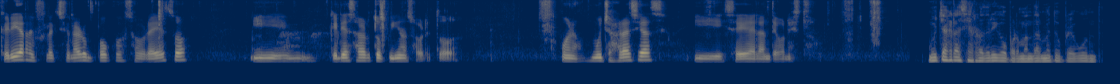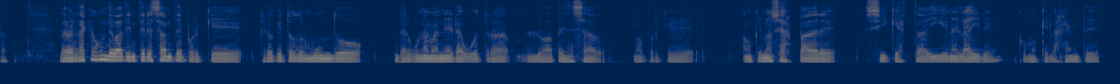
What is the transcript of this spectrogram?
Quería reflexionar un poco sobre eso y quería saber tu opinión sobre todo. Bueno, muchas gracias y seguí adelante con esto. Muchas gracias Rodrigo por mandarme tu pregunta. La verdad es que es un debate interesante porque creo que todo el mundo de alguna manera u otra lo ha pensado, ¿no? Porque aunque no seas padre, sí que está ahí en el aire, como que la gente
